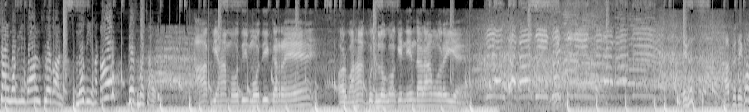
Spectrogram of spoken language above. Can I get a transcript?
time only one slogan मोदी हटाओ देश बचाओ. आप यहाँ मोदी मोदी कर रहे हैं और वहाँ कुछ लोगों की नींद आराम हो रही है। प्रियंका गांधी दुश्मनी इंदिरा गांधी। देखा? आपने देखा?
